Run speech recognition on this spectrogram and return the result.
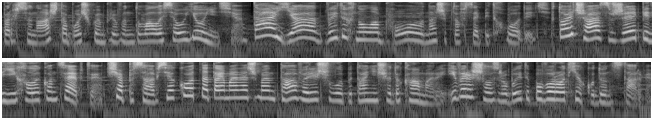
персонаж та бочку імплементувалися у Unity. Та я видихнула, бо начебто все підходить. В той час вже під'їхали концепти. Ще писався код на тайм-менеджмент та вирішували питання щодо камери, і вирішили зробити поворот як у Донстарві.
